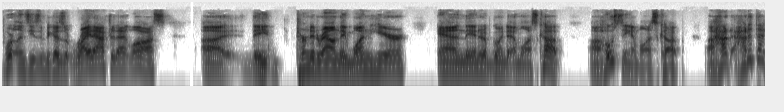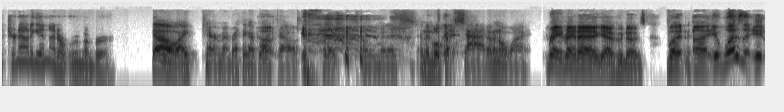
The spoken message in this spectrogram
Portland season because right after that loss, uh, they turned it around. They won here and they ended up going to MLS Cup, uh, hosting MLS Cup. Uh, how, how did that turn out again? I don't remember. No, I can't remember. I think I blacked out for like 20 minutes and then woke up sad. I don't know why. Right, right. Uh, yeah, who knows? But uh, it was, it,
